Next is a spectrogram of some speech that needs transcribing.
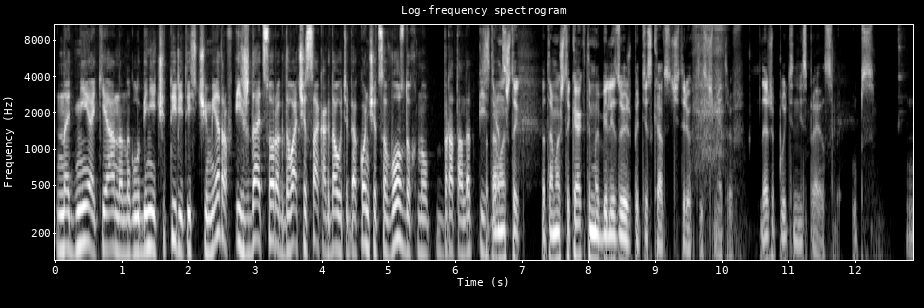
на дне океана на глубине 4000 метров и ждать 42 часа, когда у тебя кончится воздух, ну, братан, это пиздец. Потому что, потому что как ты мобилизуешь батискаф с 4000 метров? Даже Путин не справился бы. Упс.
